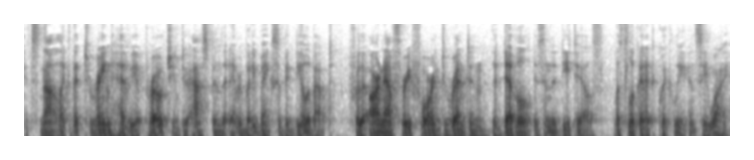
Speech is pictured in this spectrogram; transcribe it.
It's not like the terrain heavy approach into Aspen that everybody makes a big deal about. For the RNAV 34 into Renton, the devil is in the details. Let's look at it quickly and see why.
